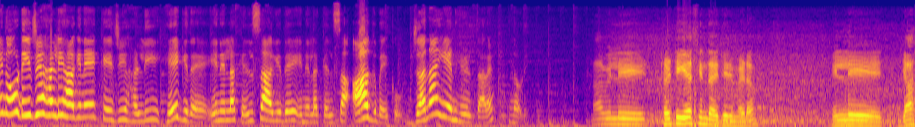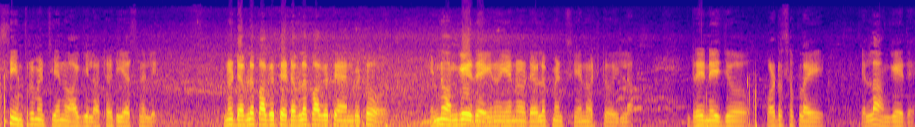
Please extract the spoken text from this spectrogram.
ಇನ್ನು ಡಿಜೆ ಹಳ್ಳಿ ಹಾಗೇನೆ ಕೆಜಿ ಹಳ್ಳಿ ಹೇಗಿದೆ? ಏನೆಲ್ಲ ಕೆಲಸ ಆಗಿದೆ? ಏನೆಲ್ಲ ಕೆಲಸ ಆಗಬೇಕು? ಜನ ಏನು ಹೇಳ್ತಾರೆ? ನೋಡಿ. ನಾವಿಲ್ಲಿ ತರ್ಟಿ ಇಯರ್ಸಿಂದ ಇದ್ದೀವಿ ಮೇಡಮ್. ಇಲ್ಲಿ ಜಾಸ್ತಿ ಇಂಪ್ರೂವ್ಮೆಂಟ್ಸ್ ಏನೂ ಆಗಿಲ್ಲ ತರ್ಟಿ ಇಯರ್ಸ್ನಲ್ಲಿ ಇನ್ನೂ ಡೆವಲಪ್ ಆಗುತ್ತೆ ಡೆವಲಪ್ ಆಗುತ್ತೆ ಅಂದ್ಬಿಟ್ಟು ಇನ್ನೂ ಹಂಗೆ ಇದೆ. ಇನ್ನೂ ಏನು ಡೆವಲಪ್ಮೆಂಟ್ಸ್ ಏನೂ ಅಷ್ಟು ಇಲ್ಲ. ಡ್ರೈನೇಜು ವಾಟರ್ ಸಪ್ಲೈ ಎಲ್ಲ ಹಂಗೆ ಇದೆ.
